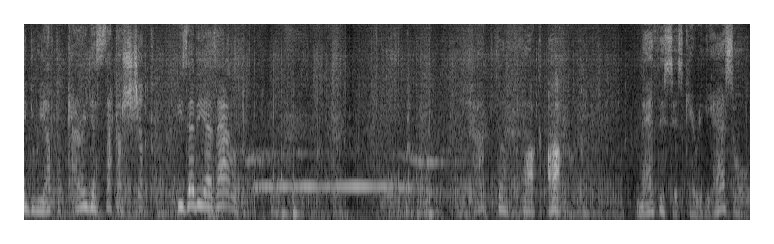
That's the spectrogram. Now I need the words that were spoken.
Why do we have to carry this sack of shit? He's heavy as hell. Shut the fuck up. Mathis says carry the asshole.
